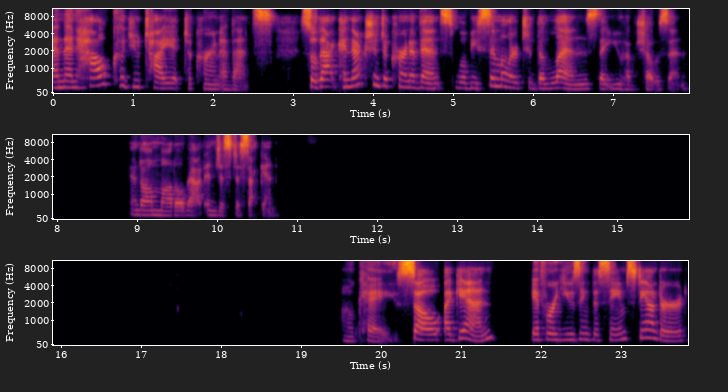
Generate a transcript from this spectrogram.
And then how could you tie it to current events? So that connection to current events will be similar to the lens that you have chosen. And I'll model that in just a second. Okay, so again, if we're using the same standard,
